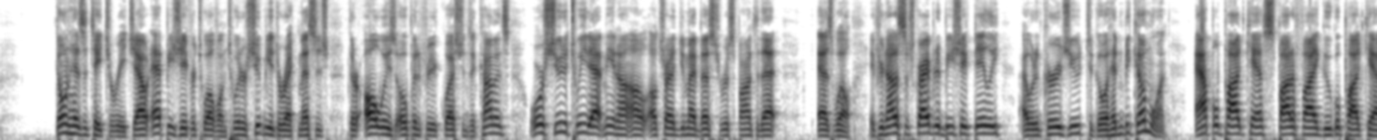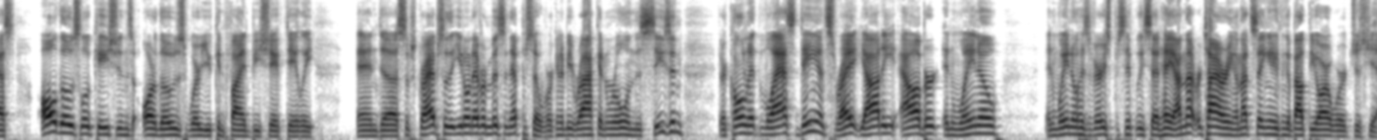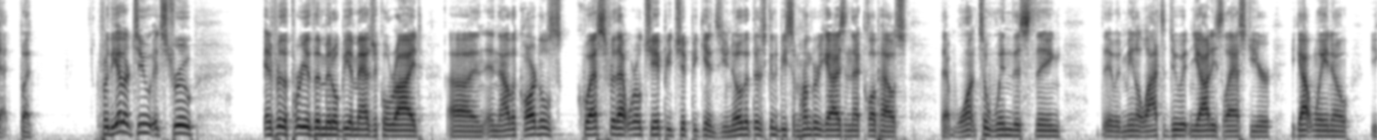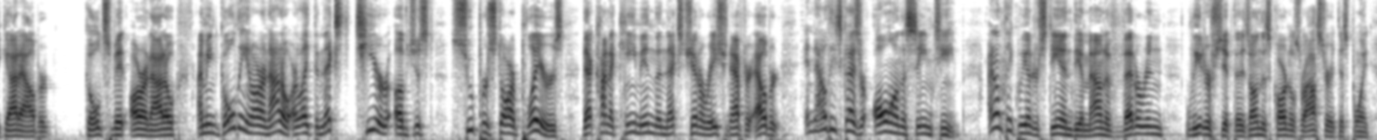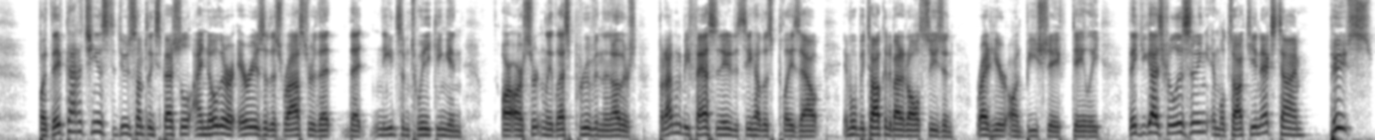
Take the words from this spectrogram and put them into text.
don't hesitate to reach out at bshafer12 on Twitter. Shoot me a direct message. They're always open for your questions and comments, or shoot a tweet at me, and I'll, I'll try to do my best to respond to that as well. If you're not a subscriber to B Shafe Daily, I would encourage you to go ahead and become one. Apple Podcasts, Spotify, Google Podcasts, all those locations are those where you can find B Shafe Daily. And uh, subscribe so that you don't ever miss an episode. We're going to be rock and rolling this season. They're calling it the last dance, right? Yadi, Albert, and Wayno. And Wayno has very specifically said, hey, I'm not retiring. I'm not saying anything about the R word just yet. But for the other two, it's true. And for the three of them, it'll be a magical ride. Uh, and, and now the Cardinals' quest for that world championship begins. You know that there's going to be some hungry guys in that clubhouse that want to win this thing. It would mean a lot to do it in Yadi's last year. You got Wayno, you got Albert, Goldschmidt, Arenado. I mean, Goldie and Arenado are like the next tier of just superstar players that kind of came in the next generation after Albert. And now these guys are all on the same team. I don't think we understand the amount of veteran leadership that is on this Cardinals roster at this point. But they've got a chance to do something special. I know there are areas of this roster that that need some tweaking and are, are certainly less proven than others. But I'm going to be fascinated to see how this plays out, and we'll be talking about it all season right here on B Shafe Daily. Thank you guys for listening, and we'll talk to you next time. Peace.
